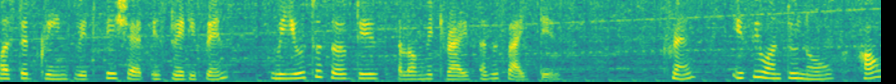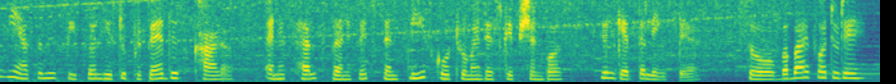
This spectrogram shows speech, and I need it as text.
mustard greens with fish head is ready friends. We used to serve this along with rice as a side dish. Friends, if you want to know how we Assamese people used to prepare this khara and its health benefits then please go through my description box. You'll get the link there. So bye bye for today.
